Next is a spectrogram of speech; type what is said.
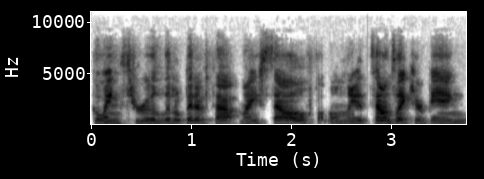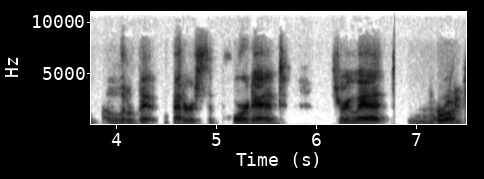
going through a little bit of that myself. Only it sounds like you're being a little bit better supported through it. Right.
